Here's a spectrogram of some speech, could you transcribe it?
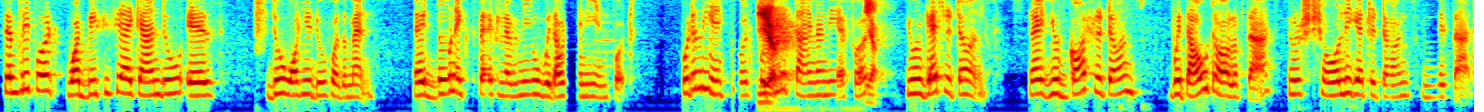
simply put what bcci can do is do what you do for the men. Right? Don't expect revenue without any input. Put in the input, put yeah. in the time and the effort. Yeah. You will get returns. Right? You've got returns without all of that. You'll surely get returns with that.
